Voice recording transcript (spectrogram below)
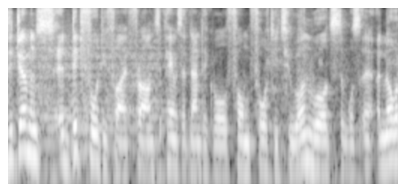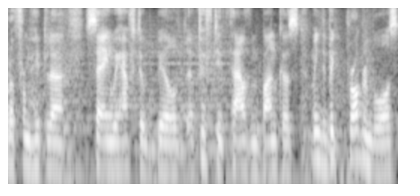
The Germans uh, did fortify France, the famous Atlantic Wall, from 42 onwards. There was a, an order from Hitler saying we have to build uh, 15,000 bunkers. I mean, the big problem was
